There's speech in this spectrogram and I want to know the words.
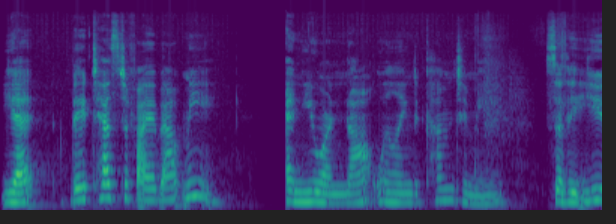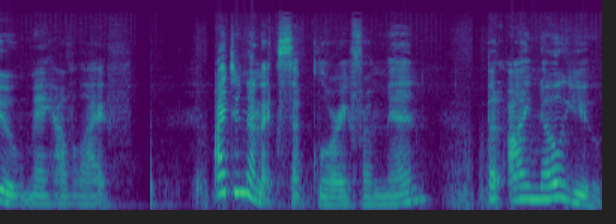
yet they testify about me, and you are not willing to come to me so that you may have life. I do not accept glory from men, but I know you,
